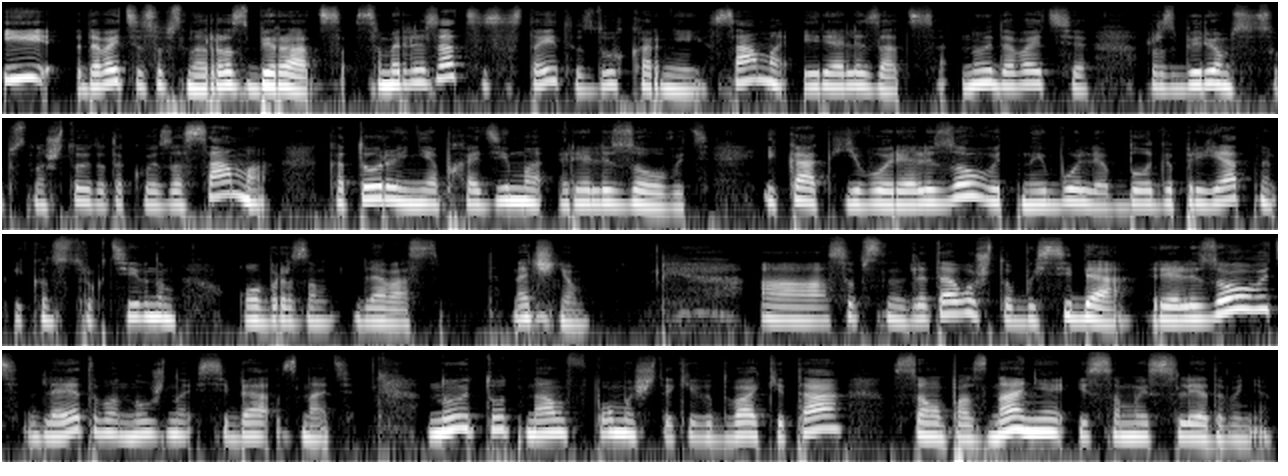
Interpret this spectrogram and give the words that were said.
И давайте, собственно, разбираться. Самореализация состоит из двух корней – само и реализация. Ну и давайте разберемся, собственно, что это такое за само, которое необходимо реализовывать, и как его реализовывать наиболее благоприятным и конструктивным образом для вас. Начнем. А, собственно, для того, чтобы себя реализовывать, для этого нужно себя знать. Ну и тут нам в помощь таких два кита — самопознание и самоисследование.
